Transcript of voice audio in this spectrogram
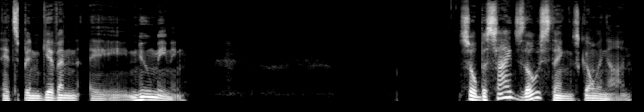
It's been given a new meaning. So, besides those things going on,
